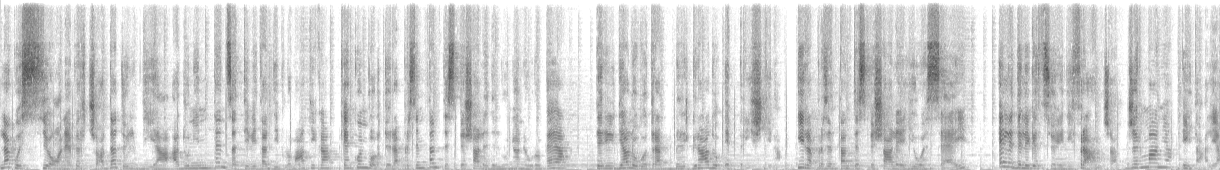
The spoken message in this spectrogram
La questione perciò ha dato il via ad un'intensa attività diplomatica che ha coinvolto il rappresentante speciale dell'Unione Europea per il dialogo tra Belgrado e Pristina, il rappresentante speciale USA e le delegazioni di Francia, Germania e Italia.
